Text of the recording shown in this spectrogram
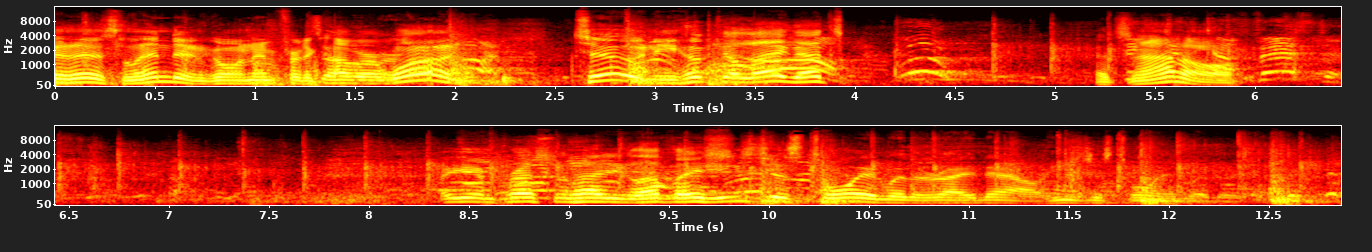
at this, Lyndon going in for the cover. over. One, two, and he hooked the leg. That's that's not all. Are you impressed with Heidi Lovelace? He's just toying with her right now. He's just toying with her.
